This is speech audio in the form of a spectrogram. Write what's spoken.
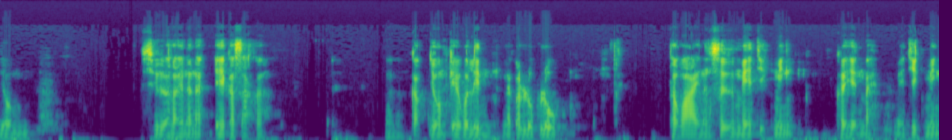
โยม ชื่ออะไรนั่นน่ะเอกศักดิ์กับโยมเกวลินแล้วก็ลูกๆ ถวายหนังสือเมจิกมิง เคยเห็นไหมเมจิกมิง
